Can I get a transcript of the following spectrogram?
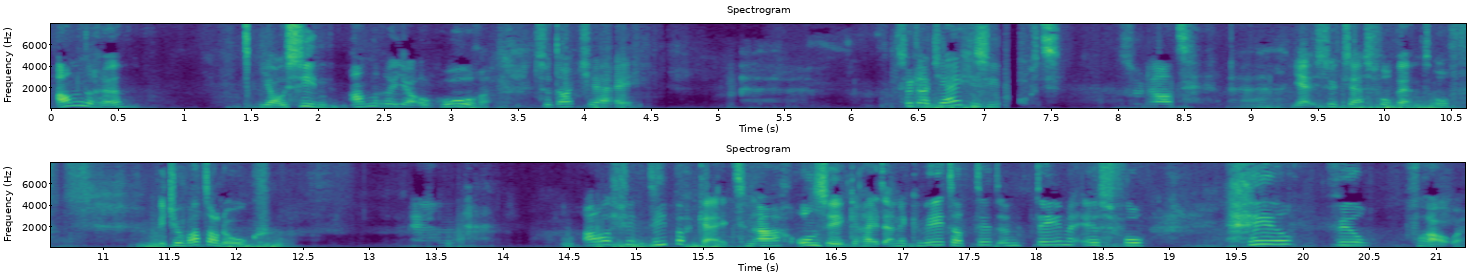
anderen jou zien, anderen jou horen, zodat jij, zodat jij gezien wordt, zodat jij succesvol bent of weet je wat dan ook als je dieper kijkt naar onzekerheid, en ik weet dat dit een thema is voor heel veel vrouwen.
